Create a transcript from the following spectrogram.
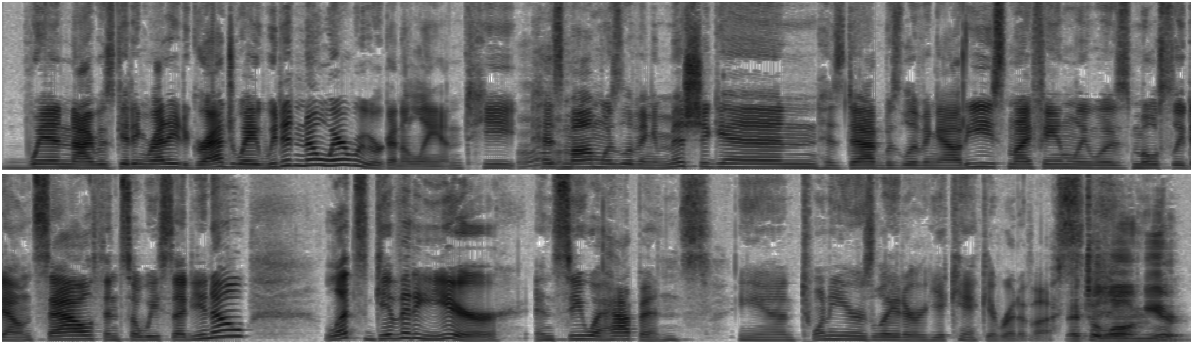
when I was getting ready to graduate, we didn't know where we were going to land. He oh. his mom was living in Michigan, his dad was living out east, my family was mostly down south, and so we said, "You know, let's give it a year and see what happens." And 20 years later, you can't get rid of us. That's a long year.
